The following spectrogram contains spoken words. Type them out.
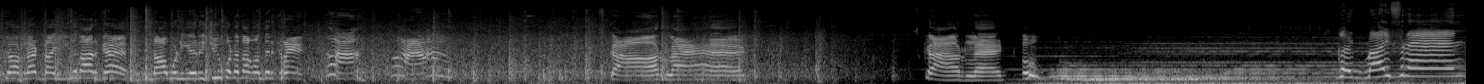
ஸ்கார்லட் நான் இங்க தான் இருக்கேன். நான் உன்னை ரிசீவ் பண்ண தான் வந்திருக்கிறேன். Scarlet Scarlet oh good bye friend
